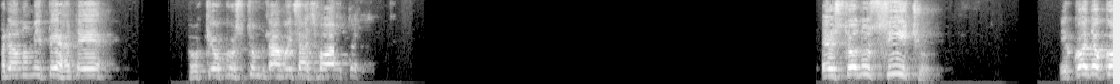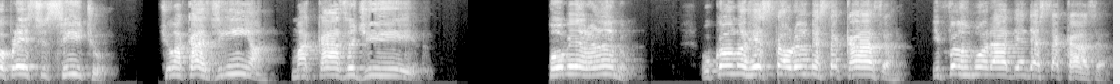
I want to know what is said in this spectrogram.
para eu não me perder porque eu costumo dar muitas voltas. Eu estou no sítio. E quando eu comprei esse sítio, tinha uma casinha, uma casa de pomerano, o qual nós restauramos essa casa e fomos morar dentro dessa casa.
